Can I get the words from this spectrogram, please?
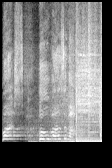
was, who was the boss?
